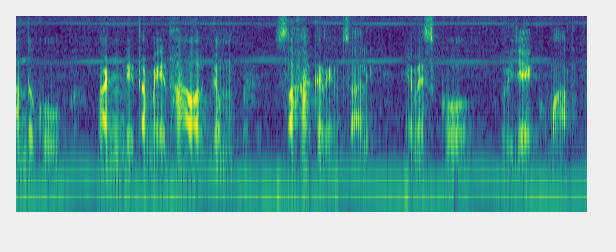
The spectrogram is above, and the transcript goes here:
అందుకు పండిత మేధావర్గం సహకరించాలి. ఎంఎస్కో విజయ్ కుమార్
